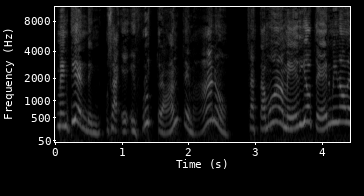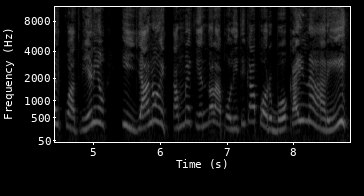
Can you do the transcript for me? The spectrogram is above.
¿me entienden? O sea, es, es frustrante, mano. O sea, estamos a medio término del cuatrienio y ya nos están metiendo la política por boca y nariz.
